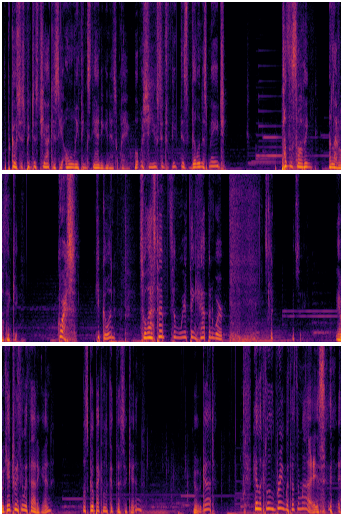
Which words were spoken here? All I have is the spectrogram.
The precocious Princess Tsioque is the only thing standing in his way. What will she use to defeat this villainous mage? Puzzle solving and lateral thinking. Of course. Keep going. So last time some weird thing happened where let's look let's see. Yeah, we can't do anything with that again. Let's go back and look at this again. What we got. Hey, look, a little brain with some eyes.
